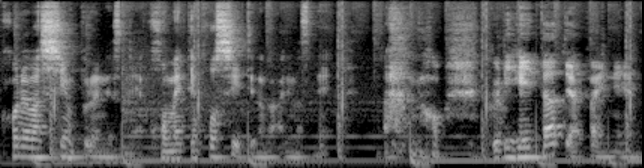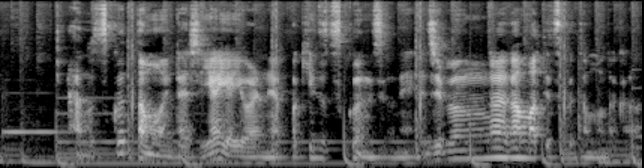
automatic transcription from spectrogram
これはシンプルにですね、褒めてほしいっていうのがありますね。あの、クリエイターってやっぱりね、あの、作ったものに対して、いやいや言われるのはやっぱ傷つくんですよね。自分が頑張って作ったものだから。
